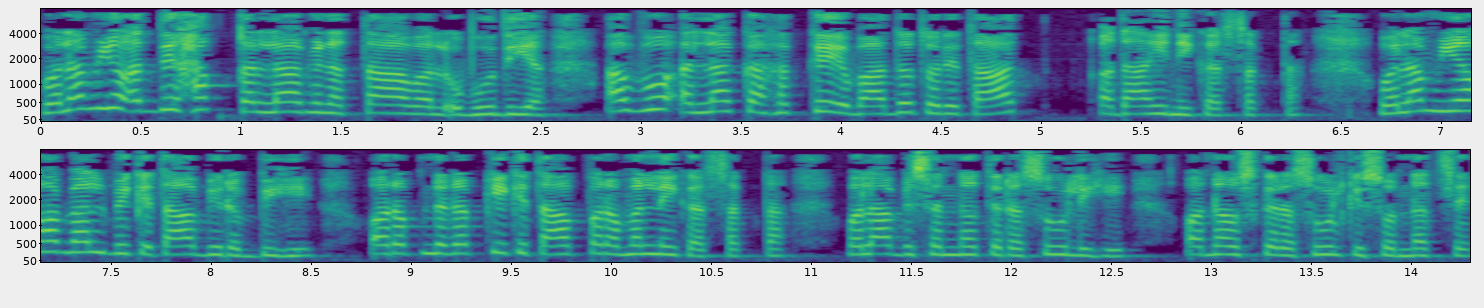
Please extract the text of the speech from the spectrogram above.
ولم یو اد حق اللہ من ابودیا اب وہ اللہ کا حق عبادت اور اطاط ادا ہی نہیں کر سکتا۔ ولم یا عمل بھی کتاب بھی ربی ہی اور اپنے رب کی کتاب پر عمل نہیں کر سکتا۔ ولا بسنت رسول ہی اور نہ اس کے رسول کی سنت سے۔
